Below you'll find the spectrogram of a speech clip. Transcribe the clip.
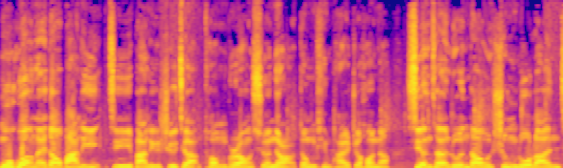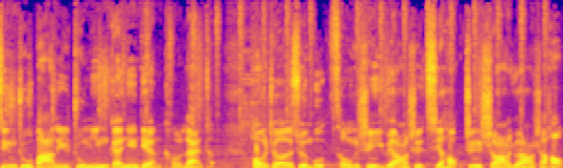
目光来到巴黎，继巴黎世家、Tom Brown、香奈儿等品牌之后呢，现在轮到圣罗兰进驻巴黎著名概念店 Colette。后者宣布，从十一月二十七号至十二月二十号，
